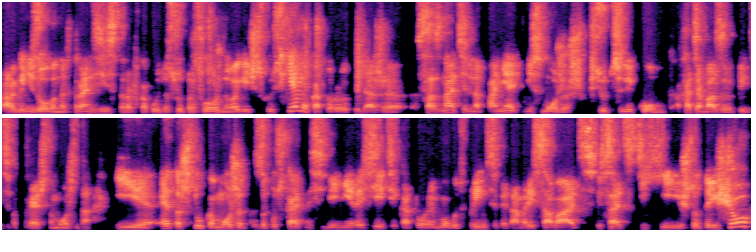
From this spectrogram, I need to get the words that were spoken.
организованных транзисторов, какую-то суперсложную логическую схему, которую ты даже сознательно понять не сможешь всю целиком, хотя базовый принцип, конечно, можно. И эта штука может запускать на себе нейросети, которые могут, в принципе, там рисовать, писать стихи и что-то еще,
